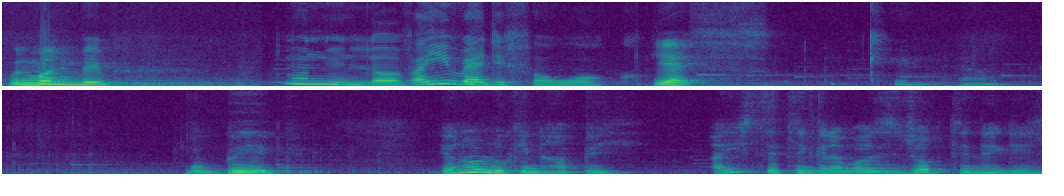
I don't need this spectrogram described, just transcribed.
good morning, babe. Morning, love. Are you ready for work? Yes. Okay. Yeah. But babe, you're not looking happy. Are you still thinking about this job thing again?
